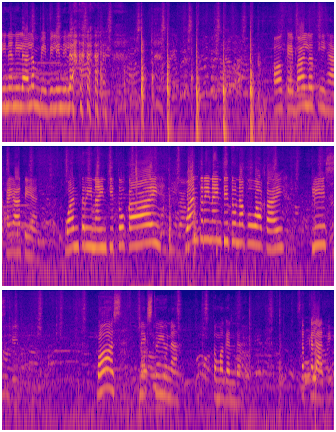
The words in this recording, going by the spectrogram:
Di na nila alam, bibili nila. okay, balot iha. Kay ate yan. 1392 kay. 1392 nakuha kay. Please. Boss, next to you na. Ito maganda. Sat kalate.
